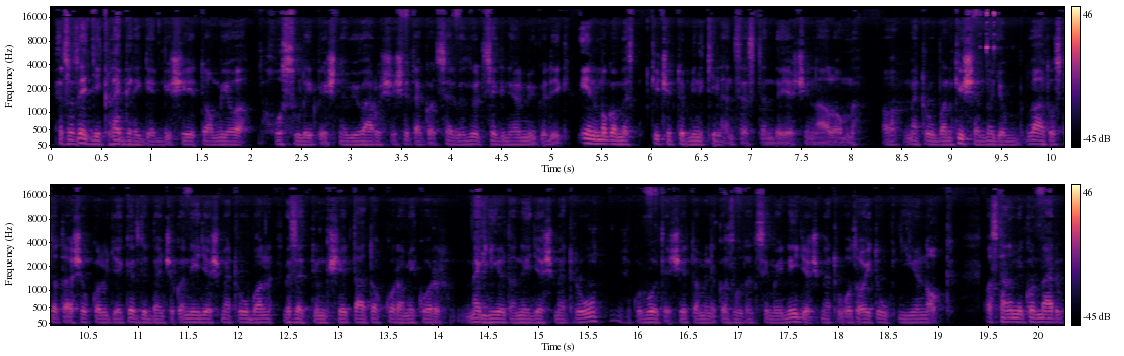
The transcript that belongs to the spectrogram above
ez az egyik legrégebbi séta, ami a Hosszú Lépés nevű városi sétákat szervező cégnél működik. Én magam ezt kicsit több mint 9 esztendeje csinálom a metróban, kisebb-nagyobb változtatásokkal. Ugye kezdetben csak a négyes metróban vezettünk sétát akkor, amikor megnyílt a négyes metró, és akkor volt egy séta, aminek az volt a cím, hogy négyes metró, az ajtók nyílnak. Aztán, amikor már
